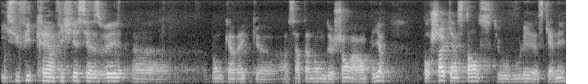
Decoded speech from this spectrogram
Il suffit de créer un fichier CSV donc avec un certain nombre de champs à remplir pour chaque instance que vous voulez scanner.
